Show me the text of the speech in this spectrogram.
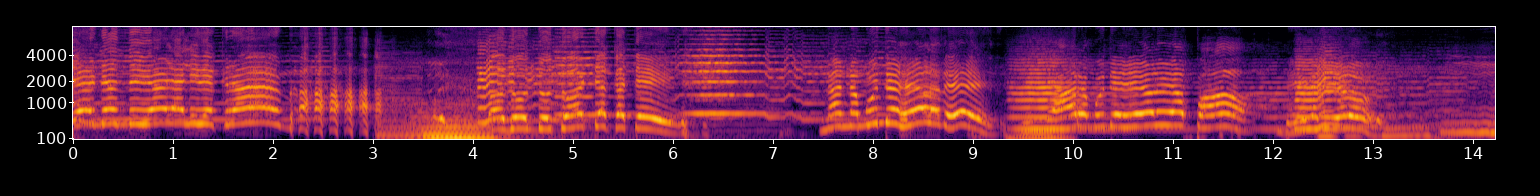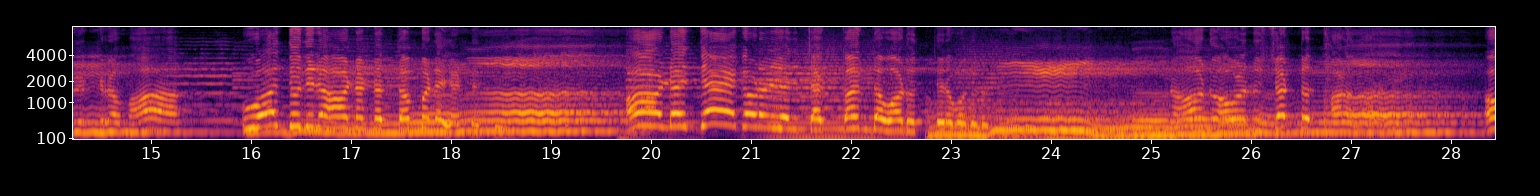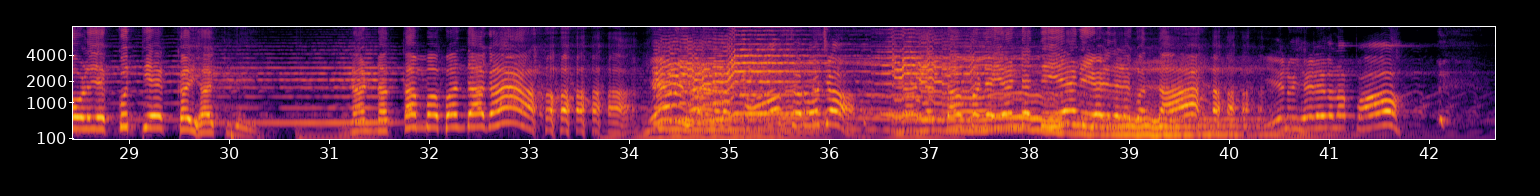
ಏನೆಂದು ಹೇಳಲಿ ವಿಕ್ರಮ್? ಅದೊಂದು ದೊಡ್ಡ ಕತೆ. ನನ್ನ ಮುಂದೆ ಹೇಳದೆ ಯಾರ ಮುಂದೆ ಹೇಳುವಪ್ಪ ಬೇಗ ಹೇಳು. ವಿಕ್ರಮ ಒಂದು ದಿನ ನನ್ನ ತಮ್ಮನ ಹೆಂಡತಿ. ಆ ನಂಜೇಗೌಡನ ಚಕ್ಕಂದ ಓಡುತ್ತಿರುವುದು ನಾನು ಅವಳನ್ನು ಸಟ್ಟು ತಾಳ ಅವಳಿಗೆ ಕುತ್ತಿಗೆ ಕೈ ಹಾಕಿದೆ. ನನ್ನ ತಮ್ಮ ಬಂದಾಗ ಏನು ಹೇಳಿದಳಪ್ಪ ಸರೋಜ ನನ್ನ ತಮ್ಮನ ಹೆಂಡತಿ ಏನು ಹೇಳಿದಳೆ ಗೊತ್ತಾ? ಏನು ಹೇಳಿದಳಪ್ಪ?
